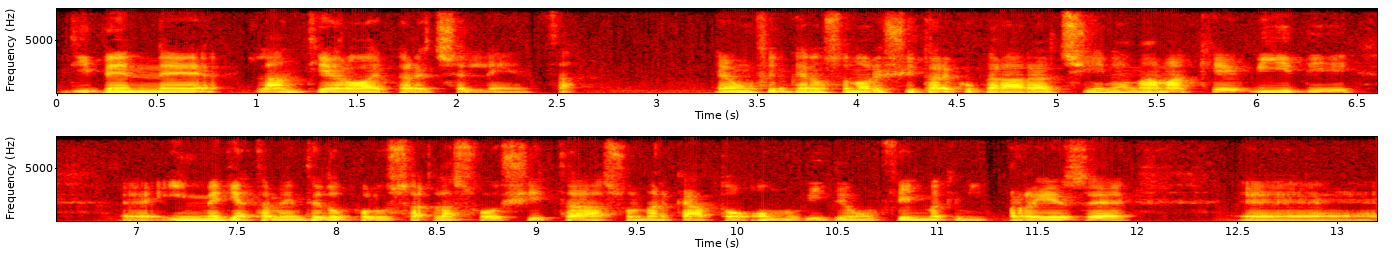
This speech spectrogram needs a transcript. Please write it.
divenne l'antieroe per eccellenza è un film che non sono riuscito a recuperare al cinema, ma che vidi eh, immediatamente dopo la sua uscita sul mercato home video, un film che mi prese eh,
